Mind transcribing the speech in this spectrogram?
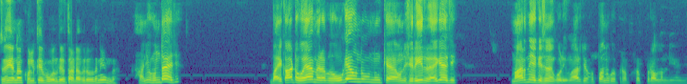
ਤੁਸੀਂ ਇਹਨਾਂ ਖੁੱਲ ਕੇ ਬੋਲਦੇ ਹੋ ਤੁਹਾਡਾ ਵਿਰੋਧ ਨਹੀਂ ਹੁੰਦਾ? ਹਾਂਜੀ ਹੁੰਦਾ ਹੈ ਜੀ। ਬਾਈਕਾਟ ਹੋਇਆ ਮੇਰਾ ਹੋ ਗਿਆ ਉਹਨੂੰ ਉਹਨੂੰ ਕਿਆ ਹੁਣ ਸਰੀਰ ਰਹਿ ਗਿਆ ਜੀ। ਮਾਰਨੀ ਹੈ ਕਿਸੇ ਨੇ ਗੋਲੀ ਮਾਰ ਜਾਓ। ਆਪਾਂ ਨੂੰ ਕੋਈ ਪ੍ਰੋਬਲਮ ਨਹੀਂ ਹੈ ਜੀ।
